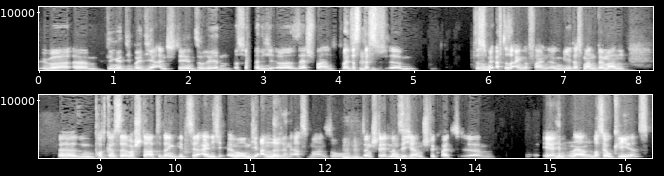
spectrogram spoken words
über ähm, Dinge, die bei dir anstehen, zu reden. Das finde ich äh, sehr spannend, weil das, das mhm. ähm, das ist mir öfters eingefallen irgendwie, dass man, wenn man äh, einen Podcast selber startet, dann geht es ja eigentlich immer um die anderen erstmal so. Mhm. Und dann stellt man sich ja ein Stück weit ähm, eher hinten an, was ja okay ist,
